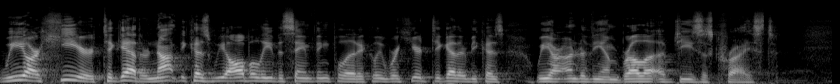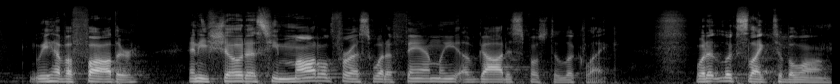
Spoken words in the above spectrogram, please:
We are here together, not because we all believe the same thing politically. We're here together because we are under the umbrella of Jesus Christ. We have a Father, and He showed us, He modeled for us what a family of God is supposed to look like, what it looks like to belong.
